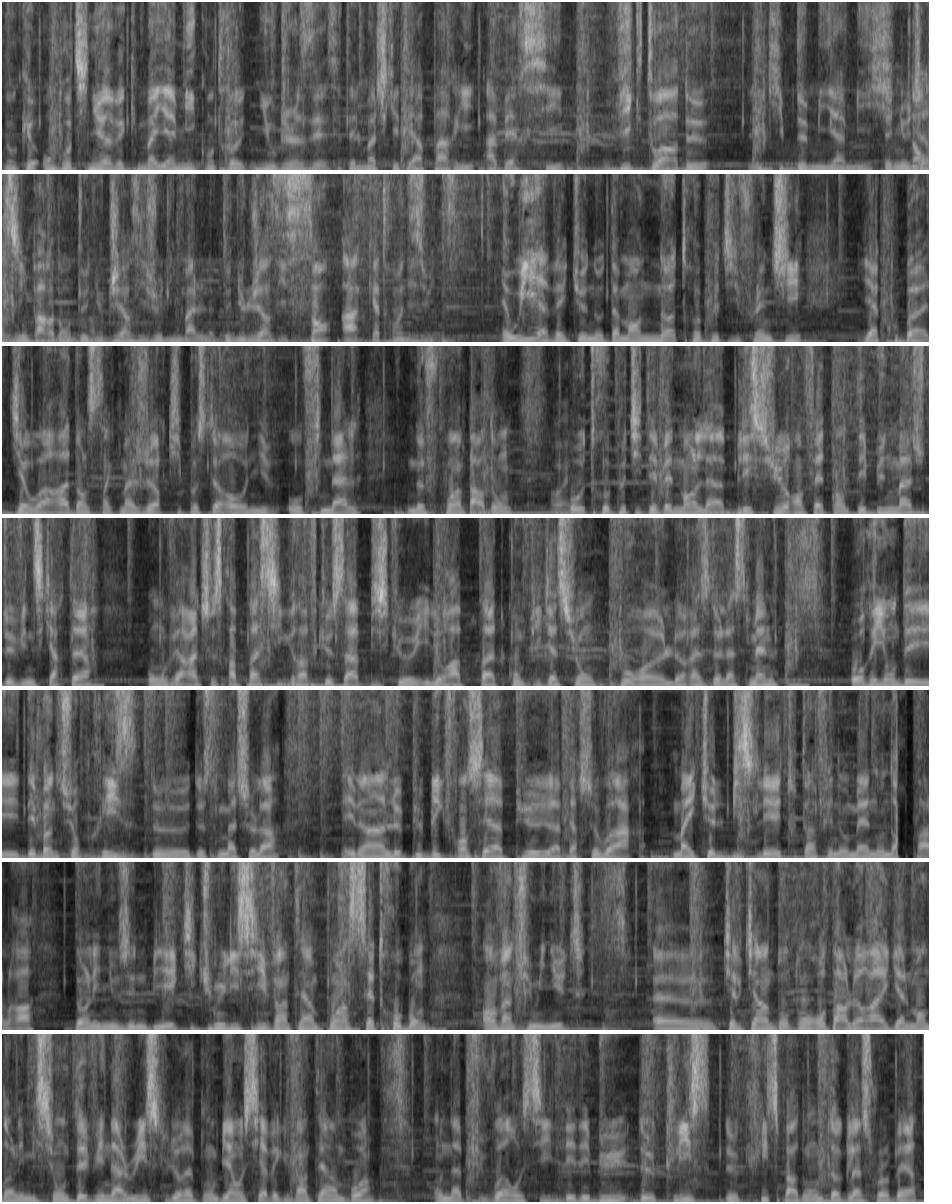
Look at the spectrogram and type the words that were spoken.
Donc, euh, on continue avec Miami contre New Jersey. C'était le match qui était à Paris, à Bercy. Victoire de l'équipe de Miami. De New Non, Jersey. Pardon, de New Jersey, je lis mal. De New Jersey 100 à 98. Et oui, avec euh, notamment notre petit Frenchie Yakuba Diawara dans le 5 majeur qui postera au, niveau- au final 9 points. pardon. Ouais. Autre petit événement, la blessure en fait en début de match de Vince Carter. On verra que ce sera pas si grave que ça puisqu'il n'aura pas de complications pour euh, le reste de la semaine. Au rayon des, des bonnes surprises de, de ce match-là, eh bien, le public français a pu apercevoir Michael Bisley, tout un phénomène, on en reparlera dans les news NBA, qui cumule ici 21 points, 7 rebonds en 28 minutes. Euh, Quelqu'un dont on reparlera également dans l'émission, Devin Harris, lui répond bien aussi avec 21 points. On a pu voir aussi les débuts de Chris, de Chris pardon, Douglas Robert,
